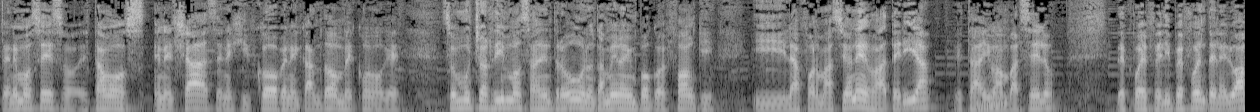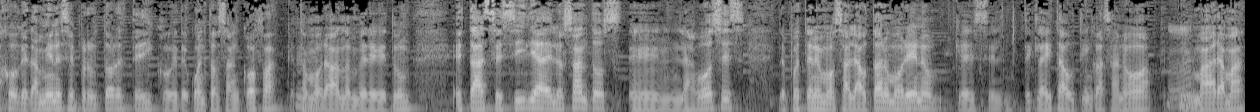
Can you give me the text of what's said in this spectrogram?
tenemos eso, estamos en el jazz, en el hip hop, en el candombe, es como que son muchos ritmos adentro de uno, también hay un poco de funky y la formación es batería, está Iván Barcelo. Después Felipe Fuente en el bajo, que también es el productor de este disco que te cuento, Sancofa, que estamos grabando en Bereguetún. Está Cecilia de los Santos en las voces. Después tenemos a Lautaro Moreno, que es el tecladista Agustín Casanova, y Marama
